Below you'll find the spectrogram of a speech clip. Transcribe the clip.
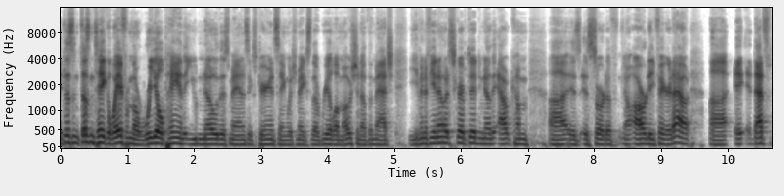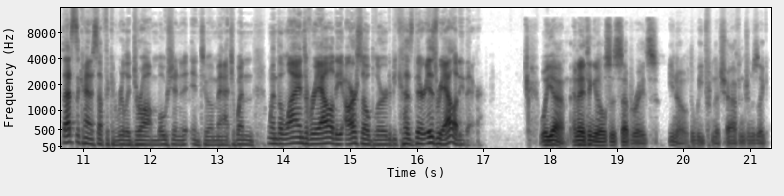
it doesn't doesn't take away from the real pain that you know this man is experiencing, which makes the real emotion of the match. Even if you know it's scripted, you know the outcome uh, is is sort of you know, already figured out. Uh, it, it- that's that's the kind of stuff that can really draw emotion into a match when when the lines of reality are so blurred because there is reality there. Well, yeah, and I think it also separates you know the wheat from the chaff in terms of like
